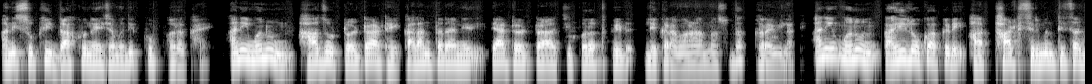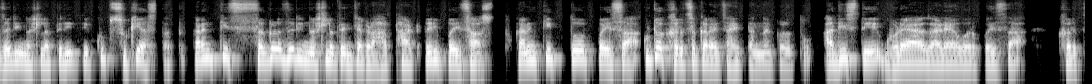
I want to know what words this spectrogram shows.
आणि सुखी दाखवणं याच्यामध्ये खूप फरक आहे. आणि म्हणून हा जो टळटाट आहे कालांतराने त्या टळटाळाची परतफेड लेकरा बाळांना सुद्धा करावी लागते. आणि म्हणून काही लोकांकडे हा थाट श्रीमंतीचा जरी नसला तरी ते खूप सुखी असतात. कारण की सगळं जरी नसलं त्यांच्याकडे हा थाट तरी पैसा असतो. कारण की तो पैसा कुठं खर्च करायचा आहे त्यांना कळतो. आधीच ते घोड्या गाड्यावर पैसा खर्च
